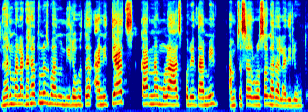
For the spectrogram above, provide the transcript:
घर मला घरातूनच बांधून दिलं होतं आणि त्याच कारणामुळं आजपर्यंत आम्ही आमचं सर्वस्व घराला दिलं होतं.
